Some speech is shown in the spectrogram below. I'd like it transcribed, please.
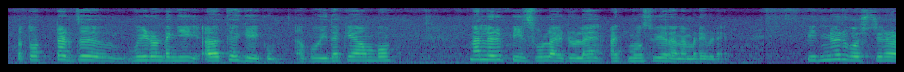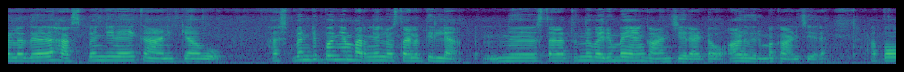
ഇപ്പോൾ തൊട്ടടുത്ത് വീടുണ്ടെങ്കിൽ അതൊക്കെ കേൾക്കും. അപ്പോൾ ഇതൊക്കെ ആകുമ്പോൾ നല്ലൊരു പീസ്ഫുൾ ആയിട്ടുള്ള അറ്റ്മോസ്ഫിയറാണ് നമ്മുടെ ഇവിടെ. പിന്നെ ഒരു ക്വസ്റ്റ്യൻ ഉള്ളത് ഹസ്ബൻഡിനെ കാണിക്കാവോ? ഹസ്ബൻഡ് ഇപ്പോൾ ഞാൻ പറഞ്ഞല്ലോ സ്ഥലത്തില്ല. സ്ഥലത്ത് നിന്ന് വരുമ്പോൾ ഞാൻ കാണിച്ചു തരാം കേട്ടോ. ആൾ വരുമ്പോൾ കാണിച്ചു തരാം. അപ്പോൾ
